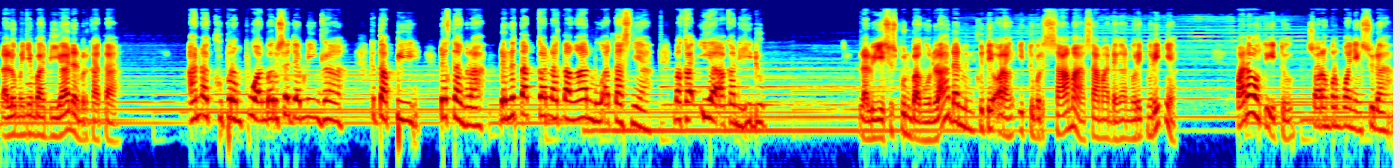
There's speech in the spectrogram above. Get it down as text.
lalu menyembah dia dan berkata, Anakku perempuan baru saja meninggal, tetapi datanglah dan letakkanlah tanganmu atasnya, maka ia akan hidup. Lalu Yesus pun bangunlah dan mengikuti orang itu bersama-sama dengan murid-muridnya. Pada waktu itu, seorang perempuan yang sudah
